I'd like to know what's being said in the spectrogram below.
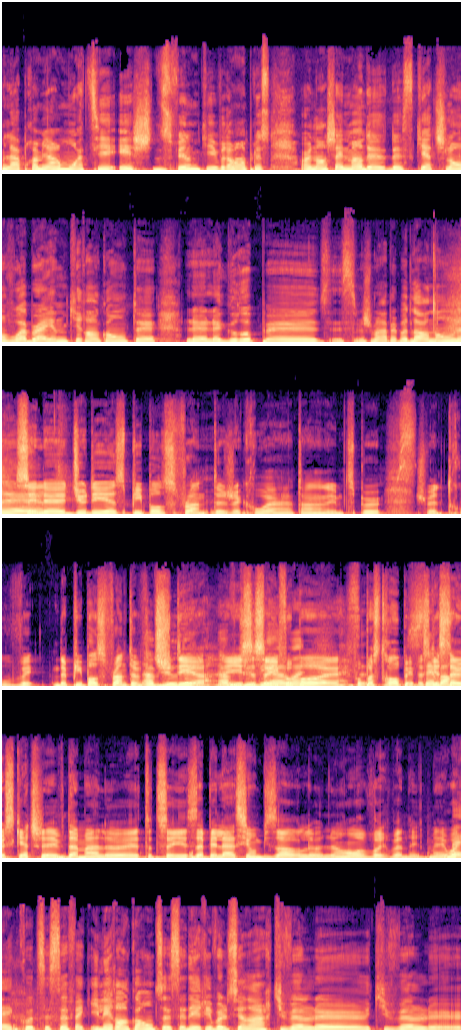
la première moitié-ish du film, qui est vraiment plus un enchaînement de, de sketchs. Là, on voit Brian qui rencontre euh, le, le, groupe, euh, je me rappelle pas de leur nom. Là, C'est le Judaeus People's Front, je crois. Attendez un petit peu, je vais le trouver. The People's Front of, of Judea. Judea. c'est ça, il faut ouais. pas, euh, faut pas se tromper parce que bon. c'est un sketch, évidemment, là, toutes ces appellations bizarres-là. Là, on va y revenir, mais ouais. Ben écoute, c'est ça. Fait qu'il les rencontre, c'est des révolutionnaires qui veulent, euh, qui veulent euh,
